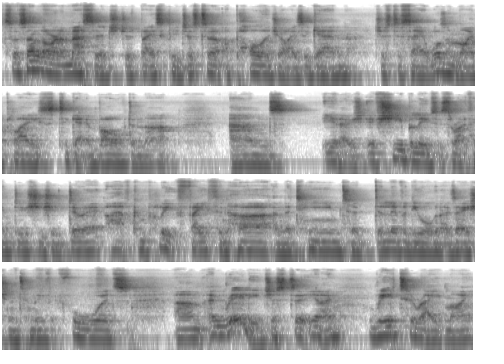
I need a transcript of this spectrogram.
So I sent Lauren a message, just basically just to apologise again, just to say it wasn't my place to get involved in that, and you know if she believes it's the right thing to do, she should do it. I have complete faith in her and the team to deliver the organisation to move it forwards, um, and really just to you know reiterate my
